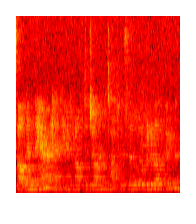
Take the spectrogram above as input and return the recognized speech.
so I'll end there and hand it off to John to talk to us a little bit about the Putnam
